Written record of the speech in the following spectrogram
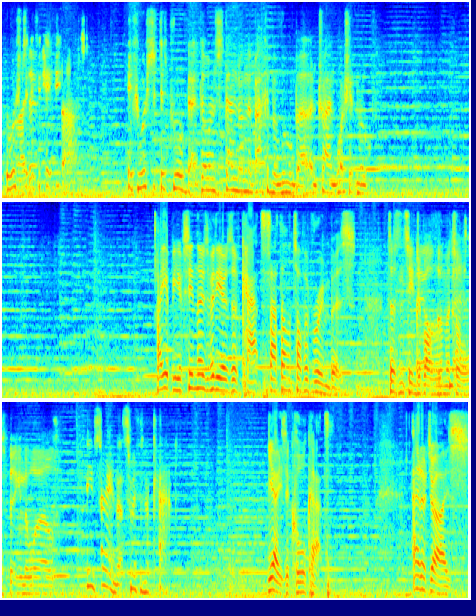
If you to, if, if, that. if you wish to disprove that, go and stand on the back of a Roomba and try and watch it move. Oh yeah, but you've seen those videos of cats sat on the top of Roombas. Doesn't seem to They are bother them at all. best thing in the world. Keep saying that Smith is a cat. Yeah, he's a cool cat. Energize.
